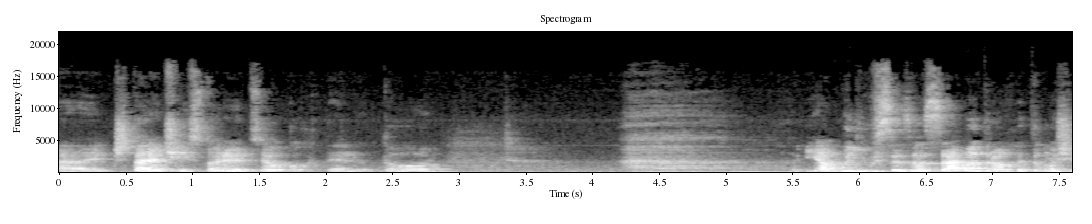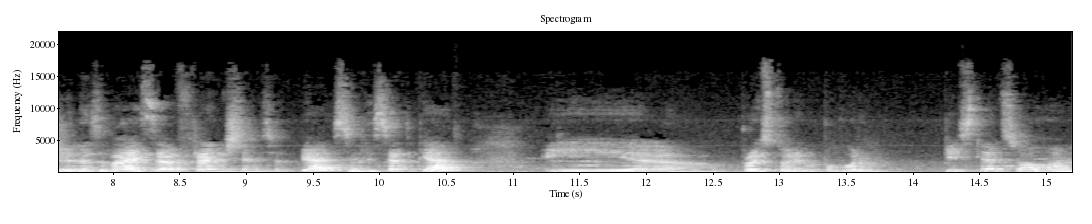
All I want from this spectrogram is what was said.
е, читаючи історію цього коктейлю, то я боюся за себе трохи, тому що він називається French 75, 75. І е, про історію ми поговоримо після цього.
